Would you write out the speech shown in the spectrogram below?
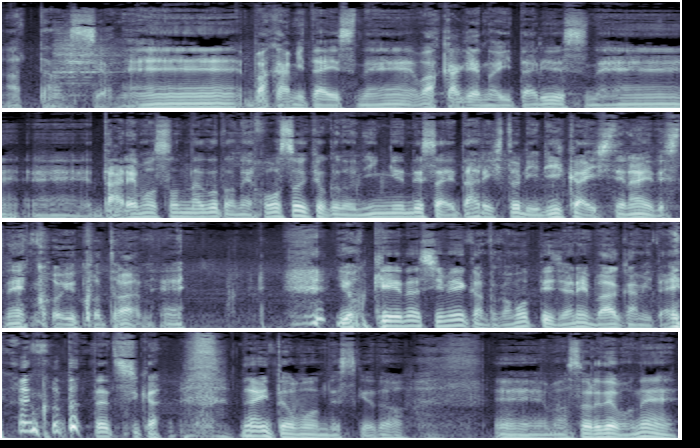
あったんですよね。バカみたいですね。若気の至りですね、えー、誰もそんなことね放送局の人間でさえ誰一人理解してないですね。こういうことはね。余計な使命感とか持ってんじゃねえバカみたいなことたちしかないと思うんですけど。えー、まあ、それでもね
